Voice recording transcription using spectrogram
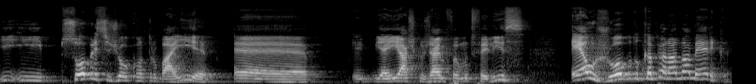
E, e sobre esse jogo contra o Bahia, é, e, aí acho que o Jaime foi muito feliz, é o jogo do Campeonato do América.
